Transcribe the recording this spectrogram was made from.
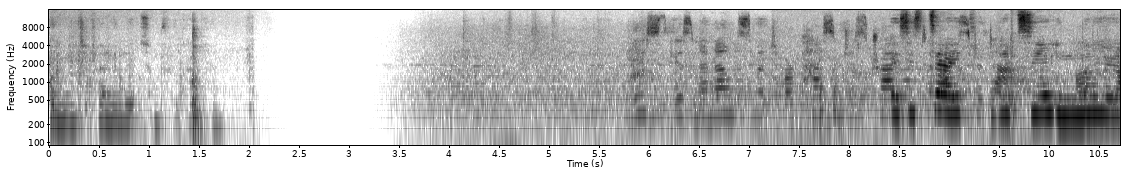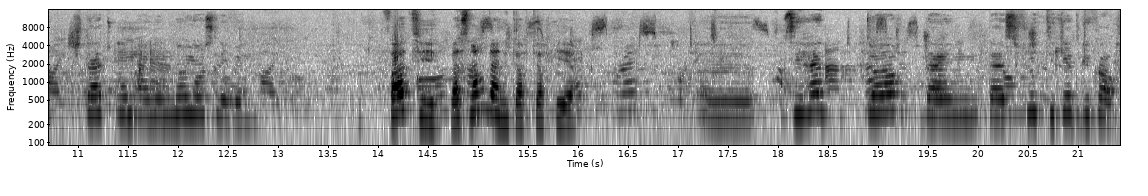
sie mit der Familie zum Flughafen. Es ist Zeit, wir ziehen in neue Stadt um ein neues Leben. Fatih, was macht deine Tochter hier? Äh, sie hat dort dein, das Flugticket gekauft.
